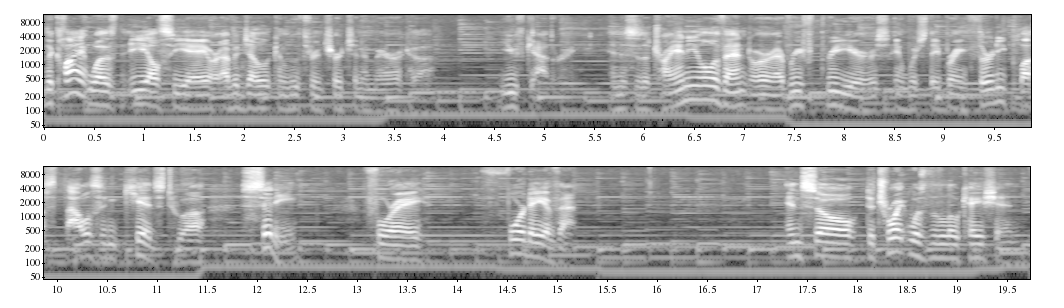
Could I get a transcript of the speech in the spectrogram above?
the client was the ELCA, or Evangelical Lutheran Church in America, youth gathering. And this is a triennial event, or every three years, in which they bring 30 plus thousand kids to a city for a four-day event. And so Detroit was the location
